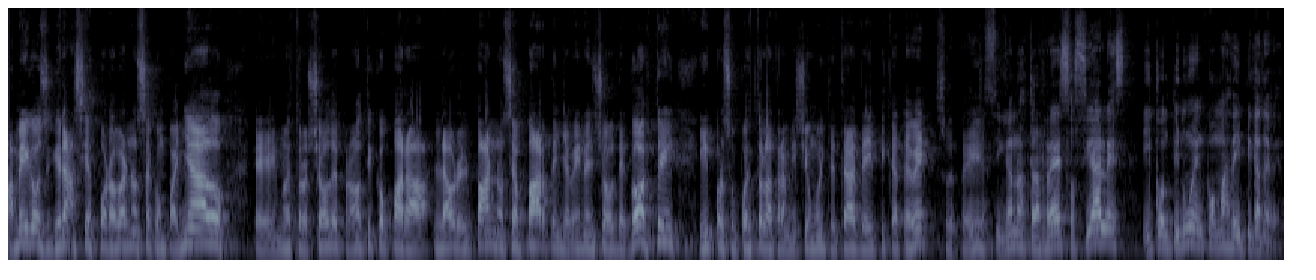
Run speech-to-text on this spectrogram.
Amigos, gracias por habernos acompañado en nuestro show de pronóstico para Laurel Park. No se aparten, ya viene el show de Ghosting y por supuesto la transmisión multitrack de Ipica TV, su despedida. Sigan nuestras redes sociales y continúen con más de Ipica TV.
